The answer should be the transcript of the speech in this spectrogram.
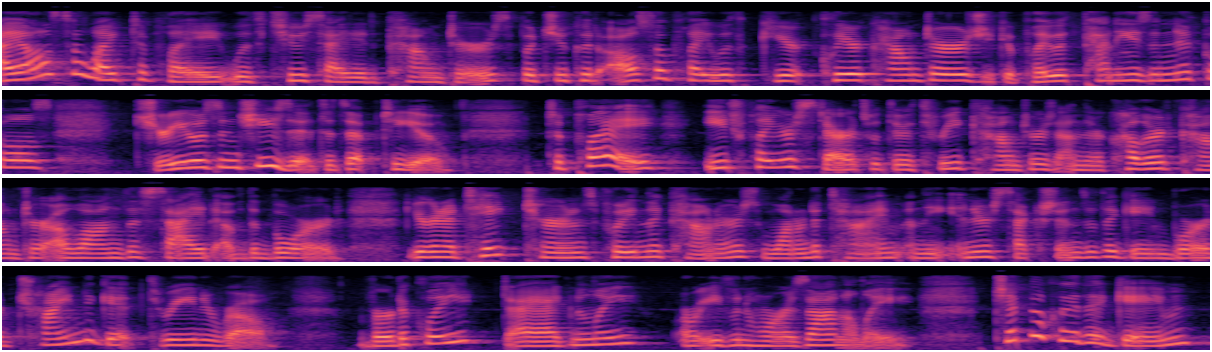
I also like to play with two sided counters, but you could also play with clear counters. You could play with pennies and nickels, Cheerios and Cheez Its. It's up to you. To play, each player starts with their three counters on their colored counter along the side of the board. You're going to take turns putting the counters one at a time on the intersections of the game board, trying to get three in a row vertically, diagonally, or even horizontally. Typically, the game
